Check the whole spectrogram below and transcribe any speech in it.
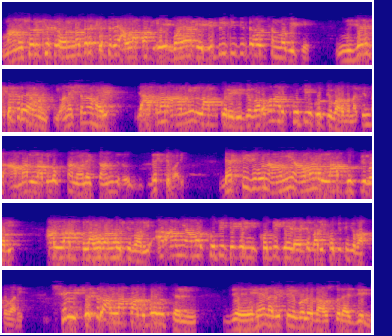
মানুষের ক্ষেত্রে, অন্যদের ক্ষেত্রে আল্লাহ পাক এই বয়ান, এই বিবৃতি দিতে বলছেন নবীকে। নিজের ক্ষেত্রে এমন কি? অনেক সময় হয় যে আপনার আমি লাভ করে দিতে পারব না আর ক্ষতিও করতে পারব না, কিন্তু আমার লাভ লোকসান অনেকটা আমি দেখতে পারি। ব্যক্তি জীবন আমি আমার লাভ বুঝতে পারি, আর লাভ লাভবান হতে পারি, আর আমি আমার ক্ষতি থেকে ক্ষতিকে এড়াইতে পারি, ক্ষতি থেকে বাঁচতে পারি। সেই ক্ষেত্রে আল্লাহ পাক বলছেন যে, হে নবী, তুমি বলে দাও সুরাই জিন।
